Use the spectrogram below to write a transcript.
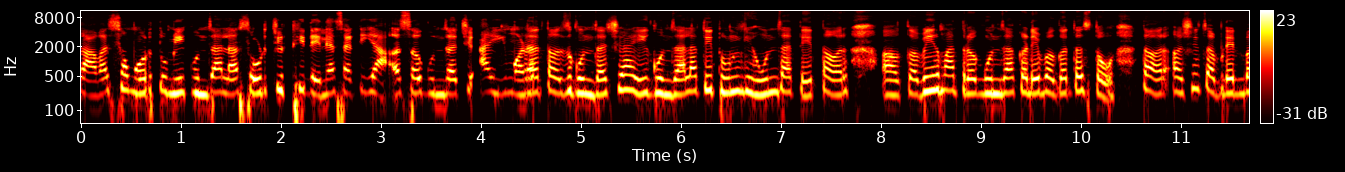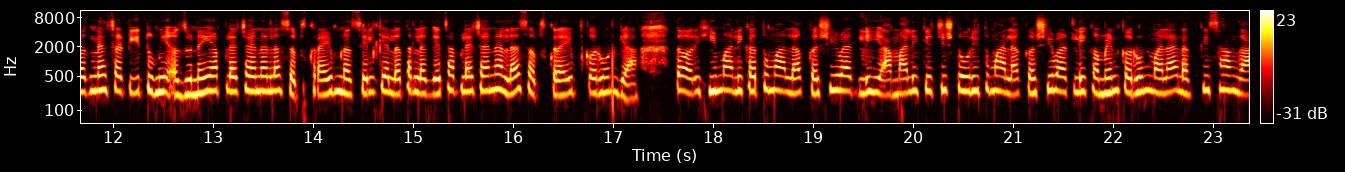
गावासमोर तुम्ही गुंजाला सोडचिठ्ठी देण्यासाठी या असं गुंजाची आई म्हणतच गुंजाची आई गुंजाला तिथून घेऊन जाते तर कबीर मात्र गुंजाकडे बघत असतो. तर अशीच अपडेट बघण्यासाठी तुम्ही अजूनही आपल्या चॅनलला सबस्क्राईब नसेल केलं तर लगेच आपल्या चॅनलला सबस्क्राईब करून घ्या. तर ही मालिका तुम्हाला कशी वाटली? या मालिकेची स्टोरी तुम्हाला कशी वाटली? कमेंट करून मला नक्की सांगा.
